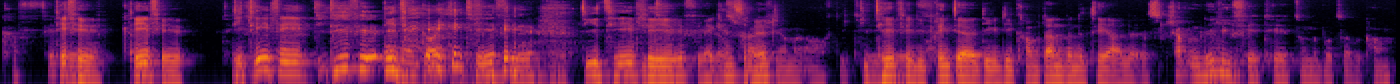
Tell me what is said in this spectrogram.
Kaffee. Teefee. Teefee. Die Teefee. Die Teefee. Oh Die mein Gott, die Teefee. Die Teefee. Teefee, Wer kennst du nicht? Die, Teefee, die bringt ja, die, die kommt dann, wenn der Tee alle ist. Ich habe einen Lilifee-Tee zum Geburtstag bekommen.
